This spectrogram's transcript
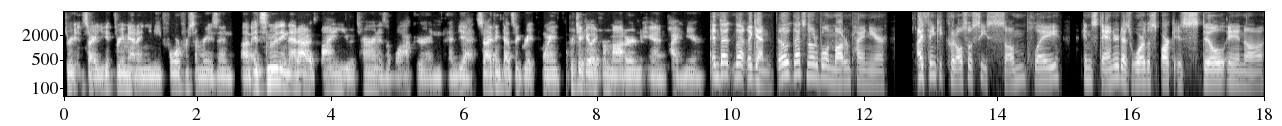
three sorry you get three mana and you need four for some reason. Um, it's smoothing that out. It's buying you a turn as a blocker. And and yeah so i think that's a great point particularly for modern and pioneer. And that, that again that's notable in modern pioneer. I think it could also see some play in standard as War of the Spark is still in uh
